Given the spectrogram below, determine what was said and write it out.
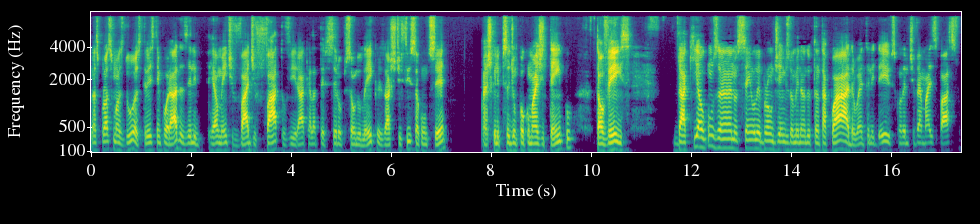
nas próximas duas, três temporadas ele realmente vá de fato virar aquela terceira opção do Lakers. Acho difícil acontecer. Acho que ele precisa de um pouco mais de tempo. Talvez daqui a alguns anos, sem o LeBron James dominando tanta quadra, o Anthony Davis, quando ele tiver mais espaço,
